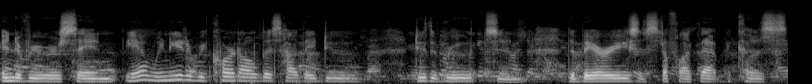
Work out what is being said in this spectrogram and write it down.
interviewers saying, "Yeah, we need to record all this how they do do the roots and the berries and stuff like that because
